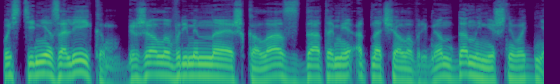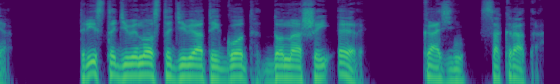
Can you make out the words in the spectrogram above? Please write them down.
По стене за лейком бежала временная шкала с датами от начала времен до нынешнего дня. 399 год до нашей эры. Казнь Сократа.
